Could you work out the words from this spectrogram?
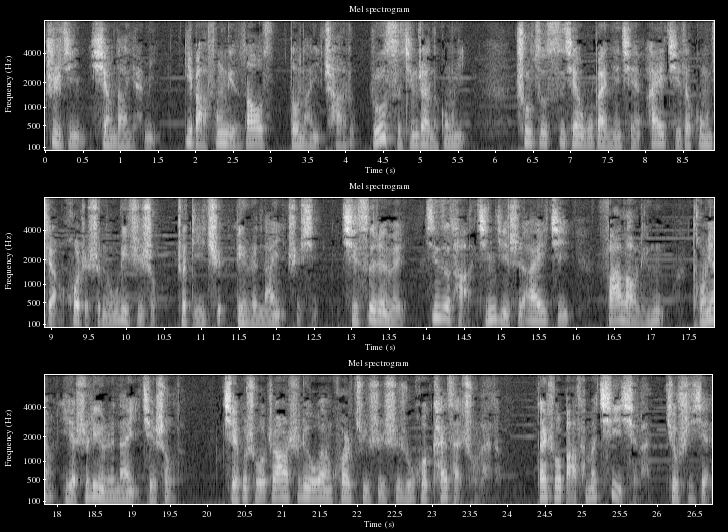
至今相当严密，一把锋利的刀子都难以插入。如此精湛的工艺，出自四千五百年前埃及的工匠或者是奴隶之手，这的确令人难以置信。其次，认为金字塔仅仅是埃及法老陵墓，同样也是令人难以接受的。且不说这二十六万块巨石是如何开采出来的，单说把它们砌起来，就是一件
